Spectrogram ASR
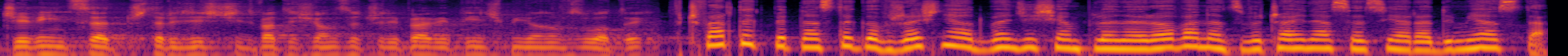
942 tysiące, czyli prawie 5 milionów złotych. W czwartek 15 września odbędzie się plenerowa nadzwyczajna sesja Rady Miasta,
